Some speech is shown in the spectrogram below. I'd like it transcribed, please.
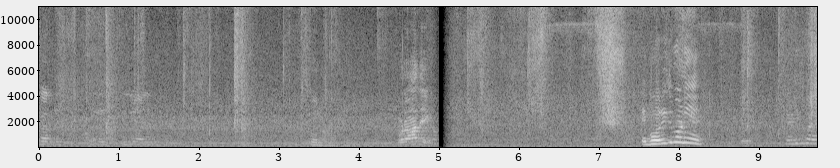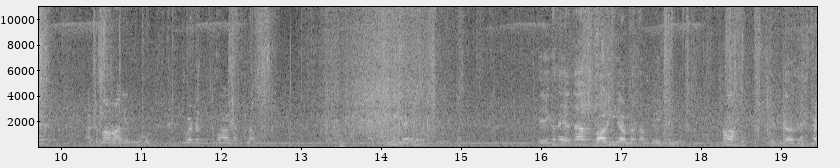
ਕਰਦੇ ਚਲੇ ਇਹ ਆ ਜਾਂਦੇ ਕੋਲ ਬੜਾ ਦੇਖ। ਇਹ ਬੋਰੀ ਚ ਬਣੀ ਹੈ? ਕਿਹੜੀ ਚ ਪਾਇਆ ਅੱਡ ਪਾਵਾਂਗੇ ਨੂੰ ਤੁਹਾਡਾ ਸਵਾਲ ਰੱਖਣਾ ਦੇਖਦੇ ਆ ਤਾਂ ਬਾਲੀ ਆ ਮੈਂ ਤੁਹਾਨੂੰ ਦੇਖ ਲਿਓ ਆਹੋ। ਇਹਦੀ ਦਾ ਦੱਸ ਦੇ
